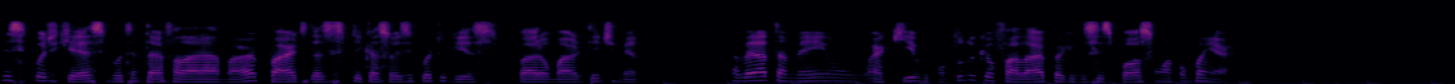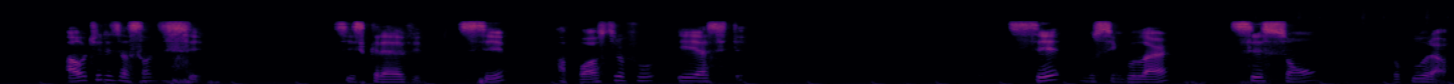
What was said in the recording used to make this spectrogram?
Nesse podcast, vou tentar falar a maior parte das explicações em português, para o maior entendimento. Haverá também um arquivo com tudo o que eu falar para que vocês possam acompanhar. A utilização de C se escreve C apóstrofo EST. C no singular, som no plural.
